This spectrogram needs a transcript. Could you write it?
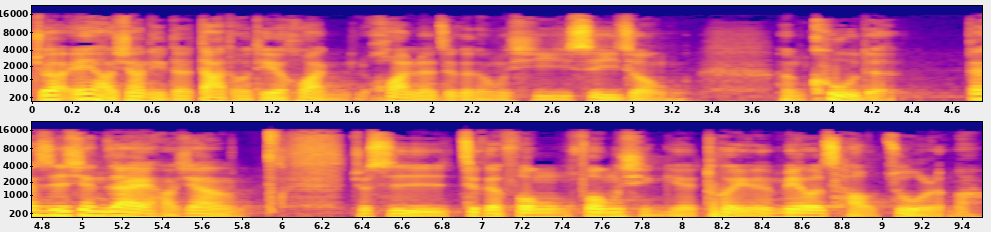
就诶，好像你的大头贴换换了这个东西，是一种很酷的。但是现在好像 就是这个风风行也退了，没有炒作了嘛。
